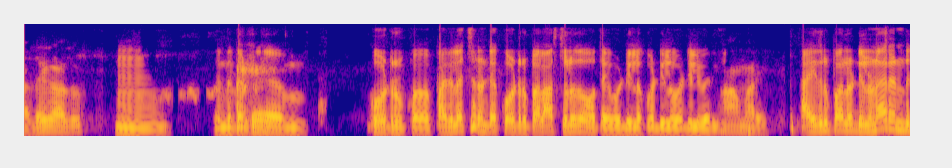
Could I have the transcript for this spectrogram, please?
అదే కాదు. ఎందుకంటే కోటి రూపాయలు పది లక్షలు ఉంటే కోటి రూపాయల ఆస్తులుగా అవుతాయి వడ్డీలకు వడ్డీలు వడ్డీలు పెరిగి. మరి. ఐదు రూపాయల వడ్డీలు ఉన్నాయా? రెండు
